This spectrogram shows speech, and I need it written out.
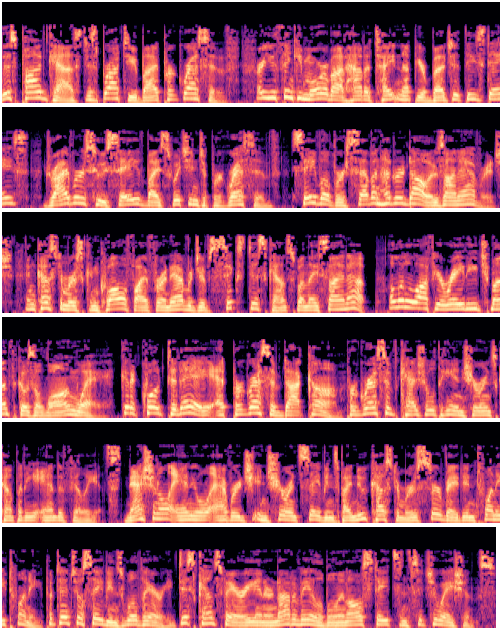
This podcast is brought to you by Progressive. Are you thinking more about how to tighten up your budget these days? Drivers who save by switching to Progressive save over $700 on average, and customers can qualify for an average of six discounts when they sign up. A little off your rate each month goes a long way. Get a quote today at progressive.com. Progressive Casualty Insurance Company and affiliates. National annual average insurance savings by new customers surveyed in 2020. Potential savings will vary. Discounts vary and are not available in all states and situations.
